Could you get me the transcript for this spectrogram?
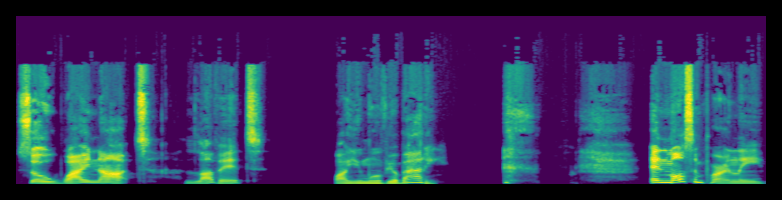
So why not love it while you move your body? and most importantly,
